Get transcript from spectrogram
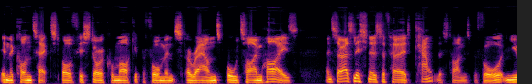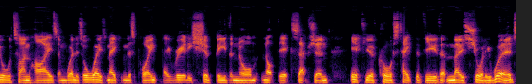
in the context of historical market performance around all time highs. And so, as listeners have heard countless times before, new all time highs, and Will is always making this point, they really should be the norm, not the exception. If you, of course, take the view that most surely would,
